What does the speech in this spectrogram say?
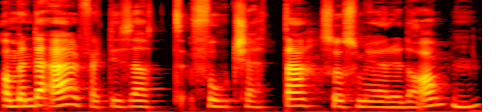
Ja men det är faktiskt att fortsätta så som jag gör idag. Mm.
